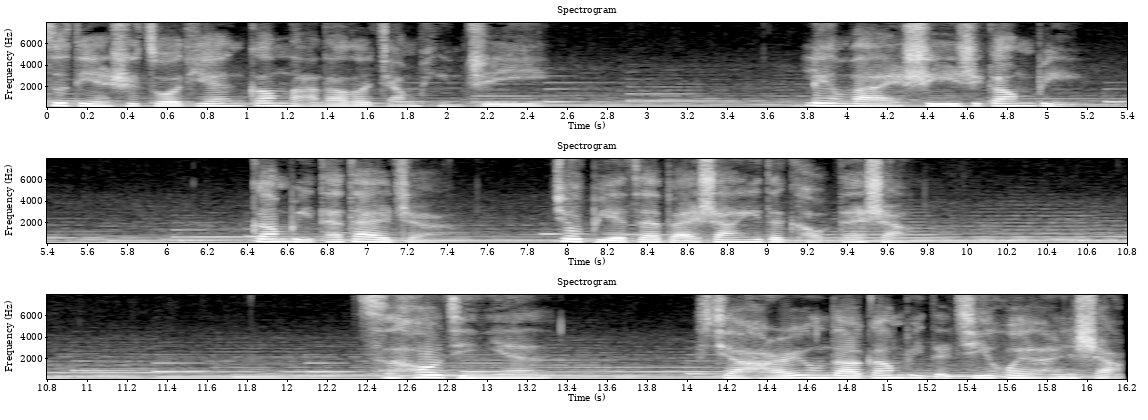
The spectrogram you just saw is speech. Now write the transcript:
字典是昨天刚拿到的奖品之一，另外是一支钢笔。钢笔他带着，就别在白上衣的口袋上。此后几年，小孩用到钢笔的机会很少。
